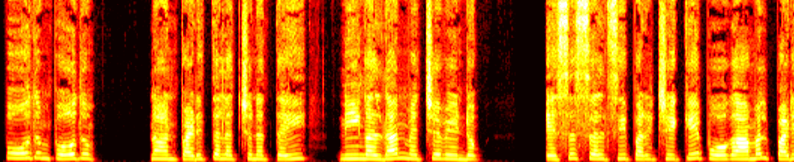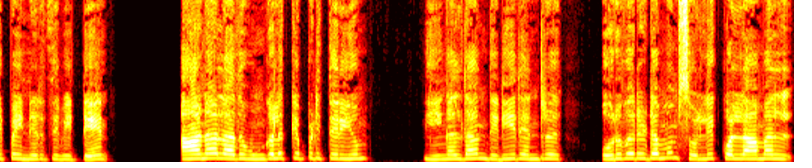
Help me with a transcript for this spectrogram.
போதும் போதும். நான் படித்த லட்சணத்தை நீங்கள்தான் மெச்ச வேண்டும். எஸ்எஸ்எல்சி பரீட்சைக்கே போகாமல் படிப்பை நிறுத்திவிட்டேன். ஆனால் அது உங்களுக்கு எப்படி தெரியும்? நீங்கள்தான் திடீரென்று ஒருவரிடமும் சொல்லிக் கொள்ளாமல்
